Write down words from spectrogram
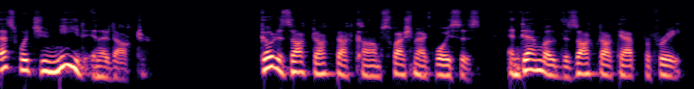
That's what you need in a doctor. Go to ZocDoc.com slash MacVoices and download the ZocDoc app for free.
